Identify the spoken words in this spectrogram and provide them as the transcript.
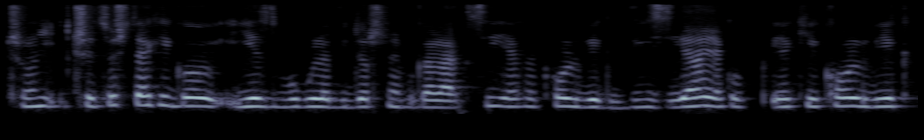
Czy, oni, czy coś takiego jest w ogóle widoczne w Galaxy? Jakakolwiek wizja, jako, jakiekolwiek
